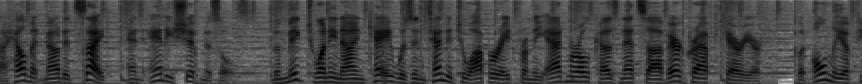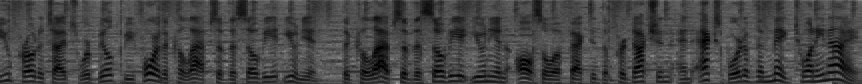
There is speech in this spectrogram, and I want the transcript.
a helmet-mounted sight, and anti-ship missiles. The MiG-29K was intended to operate from the Admiral Kuznetsov aircraft carrier, but only a few prototypes were built before the collapse of the Soviet Union. The collapse of the Soviet Union also affected the production and export of the MiG-29.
